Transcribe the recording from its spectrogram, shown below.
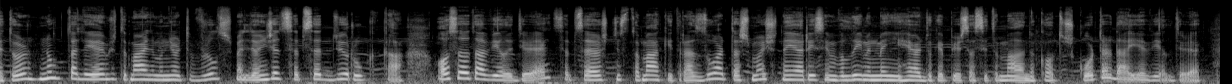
etur, nuk do ta lejojmë që të marrë në mënyrë të vrullshme lëngjet sepse dy rrug Ka. Ose do ta vjellë direkt, sepse është një stomak i trazuar tashmë që ne ia rrisim vëllimin menjëherë duke pirë sasi të madhe në kohë të shkurtër dhe ai e vjell direkt.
